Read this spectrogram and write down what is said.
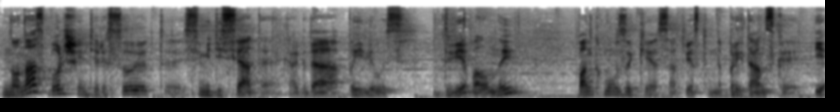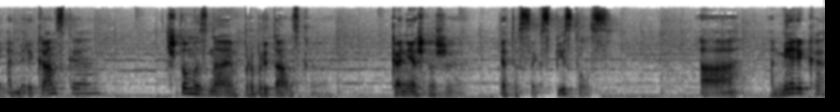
Но нас больше интересует 70-е, э, когда появилось две волны панк-музыки, соответственно, британская и американская. Что мы знаем про британскую? Конечно же, это Sex Pistols, а Америка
